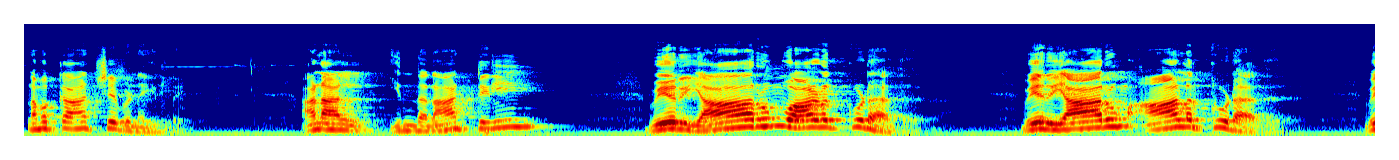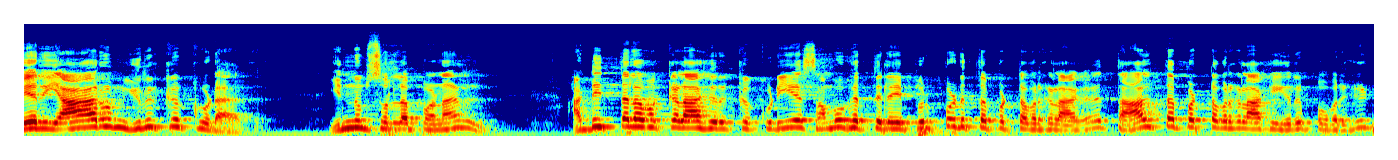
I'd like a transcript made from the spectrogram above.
நமக்கு ஆட்சேபனை இல்லை. ஆனால் இந்த நாட்டில் வேறு யாரும் வாழக்கூடாது வேறு யாரும் ஆளக்கூடாது வேறு யாரும் இருக்கக்கூடாது. இன்னும் சொல்லப்போனால் அடித்தள மக்களாக இருக்கக்கூடிய சமூகத்திலே பிற்படுத்தப்பட்டவர்களாக தாழ்த்தப்பட்டவர்களாக இருப்பவர்கள்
